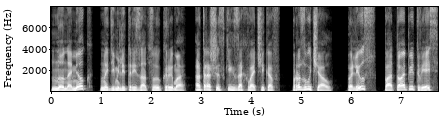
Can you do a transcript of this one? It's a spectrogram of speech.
Но намек на демилитаризацию Крыма от рашистских захватчиков прозвучал. Плюс потопит весь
